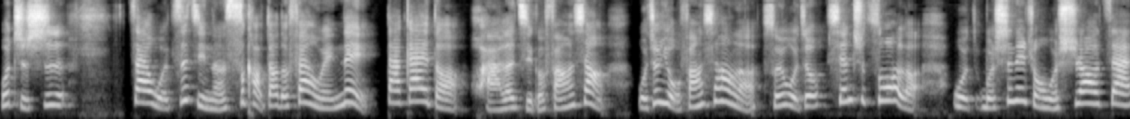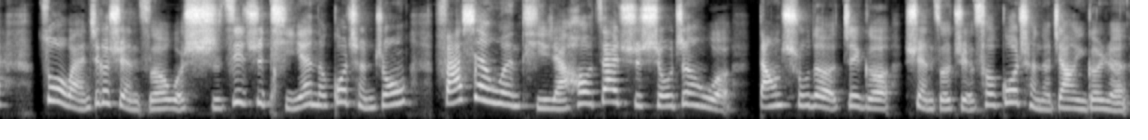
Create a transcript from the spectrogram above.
我只是在我自己能思考到的范围内，大概的划了几个方向，我就有方向了，所以我就先去做了。我我是那种我需要在做完这个选择，我实际去体验的过程中发现问题，然后再去修正我。当初的这个选择决策过程的这样一个人，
